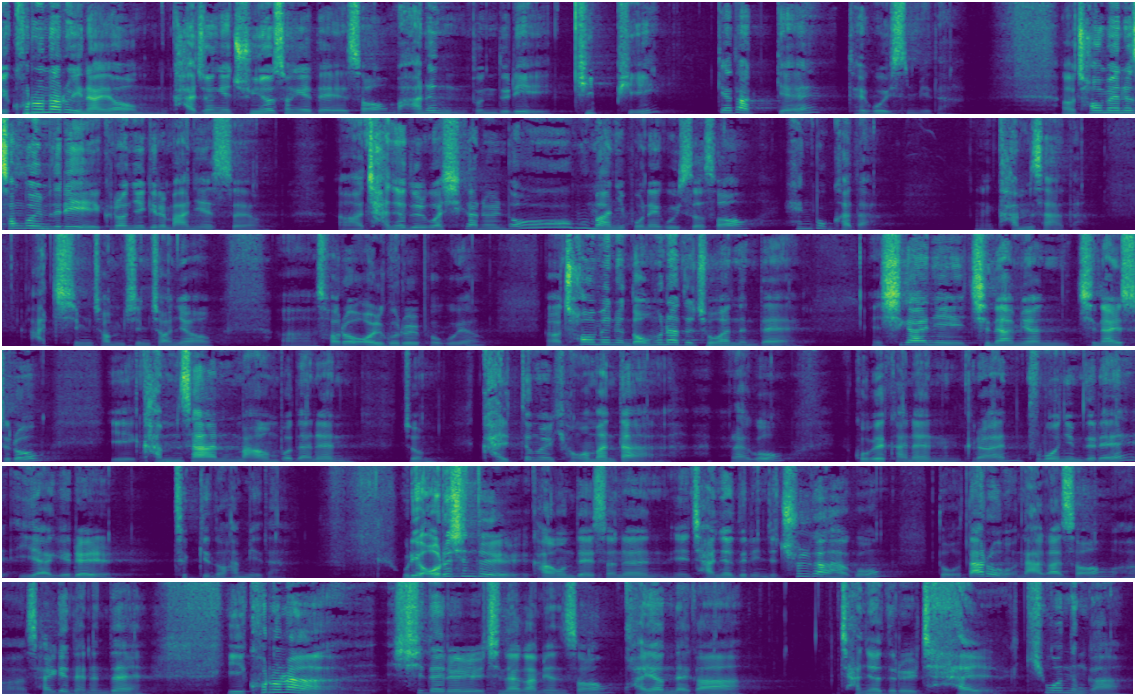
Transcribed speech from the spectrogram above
코로나로 인하여 가정의 중요성에 대해서 많은 분들이 깊이 깨닫게 되고 있습니다. 어, 처음에는 성도님들이 그런 얘기를 많이 했어요. 아, 자녀들과 시간을 너무 많이 보내고 있어서 행복하다, 음, 감사하다. 아침, 점심, 저녁 어, 서로 얼굴을 보고요. 어, 처음에는 너무나도 좋았는데 시간이 지나면 지날수록 이 감사한 마음보다는 좀 갈등을 경험한다라고 고백하는 그러한 부모님들의 이야기를 듣기도 합니다. 우리 어르신들 가운데에서는 자녀들이 이제 출가하고 또 따로 나가서 어, 살게 되는데 이 코로나 시대를 지나가면서 과연 내가 자녀들을 잘 키웠는가?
